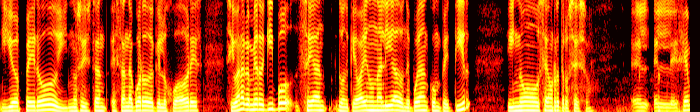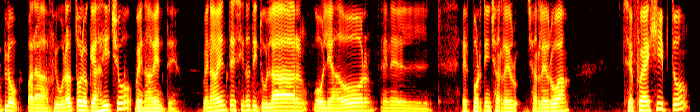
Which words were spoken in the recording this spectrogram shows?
Y yo espero, y no sé si están, de acuerdo, de que los jugadores, si van a cambiar de equipo, sean donde, que vayan a una liga donde puedan competir y no sea un retroceso. El, el ejemplo para figurar todo lo que has dicho, Benavente. Benavente siendo titular, goleador en el Sporting Charleroi, se fue a Egipto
